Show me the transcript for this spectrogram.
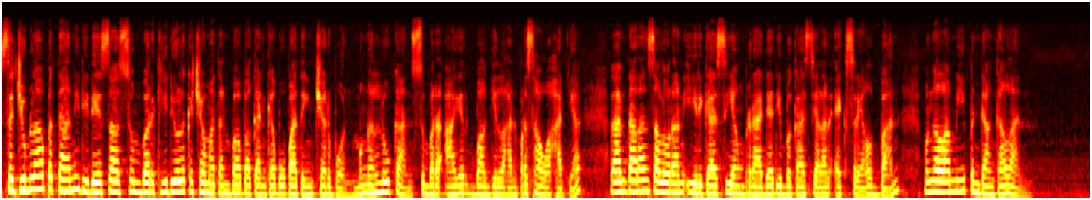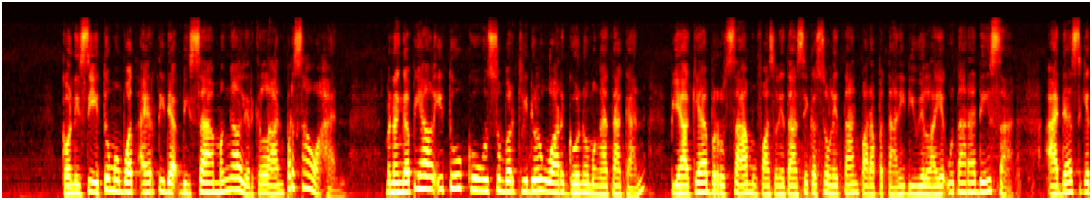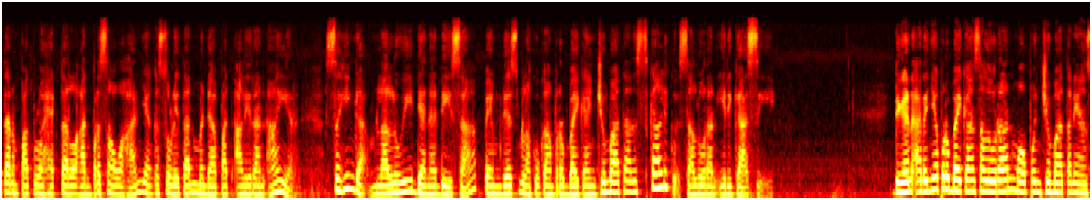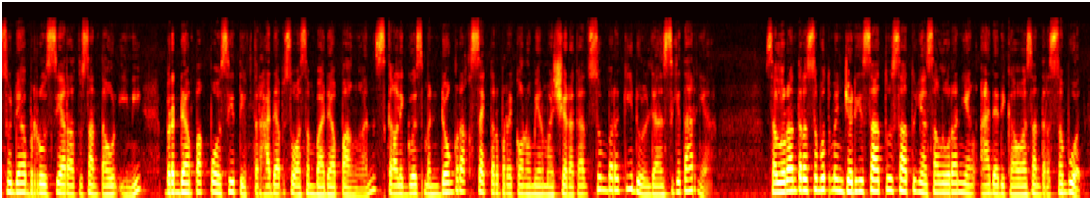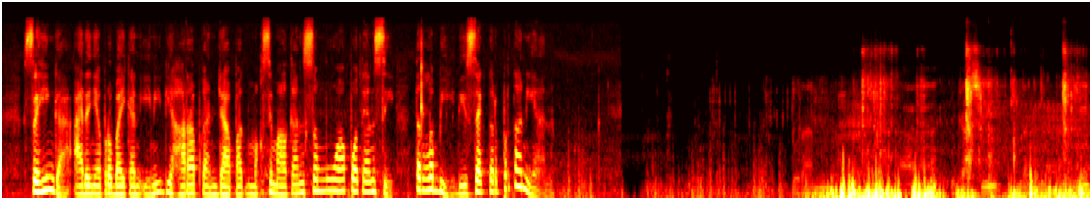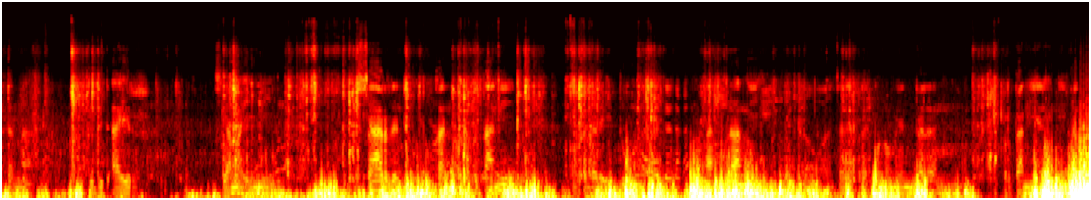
Sejumlah petani di Desa Sumber Kidul, Kecamatan Babakan, Kabupaten Cirebon mengeluhkan sumber air bagi lahan persawahannya lantaran saluran irigasi yang berada di bekas jalan X-Rail Ban mengalami pendangkalan. Kondisi itu membuat air tidak bisa mengalir ke lahan persawahan. Menanggapi hal itu, Ku Sumber Kidul Wargono mengatakan pihaknya berusaha memfasilitasi kesulitan para petani di wilayah utara desa ada sekitar 40 hektar lahan persawahan yang kesulitan mendapat aliran air. Sehingga melalui dana desa, Pemdes melakukan perbaikan jembatan sekaligus saluran irigasi. Dengan adanya perbaikan saluran maupun jembatan yang sudah berusia ratusan tahun ini berdampak positif terhadap swasembada pangan sekaligus mendongkrak sektor perekonomian masyarakat Sumber Kidul dan sekitarnya. Saluran tersebut menjadi satu-satunya saluran yang ada di kawasan tersebut – sehingga adanya perbaikan ini diharapkan dapat memaksimalkan semua potensi terlebih di sektor pertanian. ini karena debit air selama ini besar dan dibutuhkan oleh petani maka dari itu untuk menanggulangi rencana perekonomian dalam pertanian ini kami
